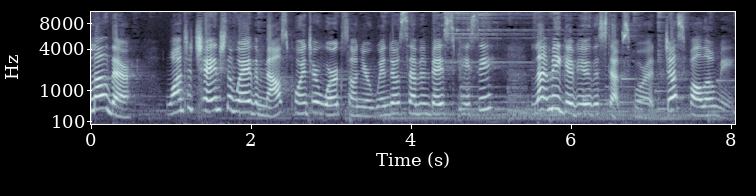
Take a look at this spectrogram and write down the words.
Hello there! Want to change the way the mouse pointer works on your Windows 7 based PC? Let me give you the steps for it. Just follow me.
